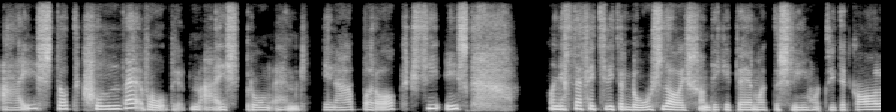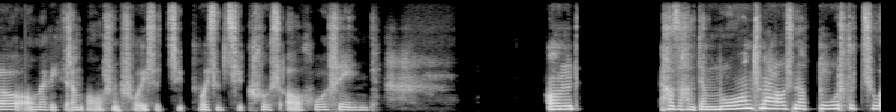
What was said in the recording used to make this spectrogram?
Ei stattgefunden, wo beim Eisprung ähm, genau parat war. Und ich darf jetzt wieder loslassen. Ich kann die Gebärmutterschleimhaut wieder gehen lassen und wir wieder am Anfang von unserem, Zy unserem Zyklus angekommen sind. Und ich habe den Mond mal als Natur dazu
